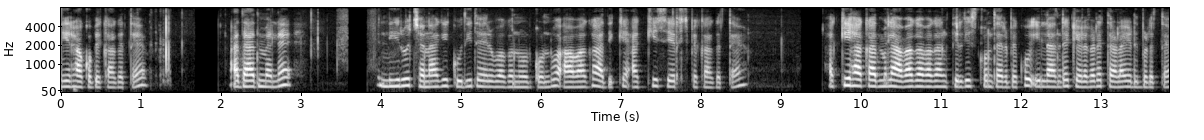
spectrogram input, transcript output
ನೀರು ಹಾಕೋಬೇಕಾಗತ್ತೆ. ಅದಾದಮೇಲೆ ನೀರು ಚೆನ್ನಾಗಿ ಕುದೀತಾ ಇರುವಾಗ ನೋಡಿಕೊಂಡು ಆವಾಗ ಅದಕ್ಕೆ ಅಕ್ಕಿ ಸೇರಿಸ್ಬೇಕಾಗತ್ತೆ. ಅಕ್ಕಿ ಹಾಕಾದ್ಮೇಲೆ ಆವಾಗ ಆವಾಗ ಹಂಗೆ ತಿರುಗಿಸ್ಕೊತಾ ಇರಬೇಕು, ಇಲ್ಲಾಂದರೆ ಕೆಳಗಡೆ ತಳ ಹಿಡಿದ್ಬಿಡುತ್ತೆ.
